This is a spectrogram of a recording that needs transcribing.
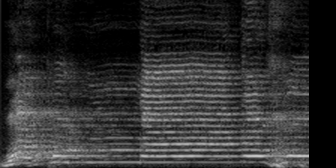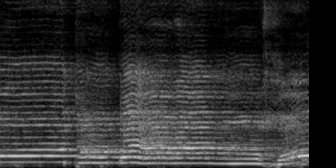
وَكُنَّا نَخُوضُ مَعَ الْخَائِضِينَ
